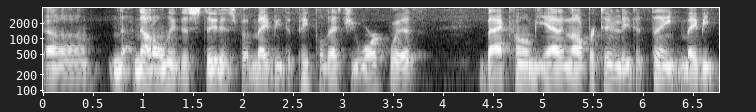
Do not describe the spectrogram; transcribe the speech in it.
uh, n- not only the students, but maybe the people that you work with back home. You had an opportunity to think maybe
